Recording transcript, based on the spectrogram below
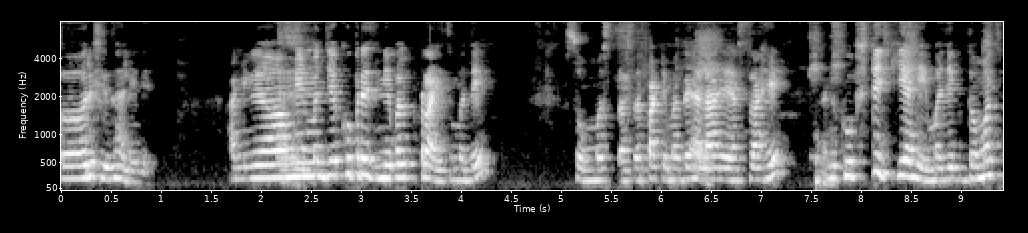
रिसीव झालेले. आणि मेन म्हणजे खूप रिजनेबल प्राईजमध्ये सो मस्त असं पाठीमागे ह्याला आहे असं आहे. आणि खूप स्टिकी आहे म्हणजे एकदमच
